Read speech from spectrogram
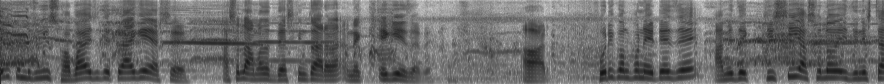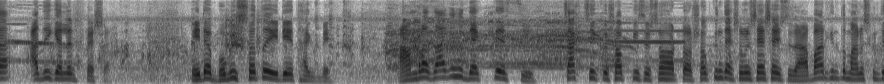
এরকম যদি সবাই যদি একটু এগিয়ে আসে, আসলে আমাদের দেশ কিন্তু আরও অনেক এগিয়ে যাবে। আর পরিকল্পনা এটাই যে, আমি যে কৃষি আসলে এই জিনিসটা আদিকালের পেশা। এটা ভবিষ্যতে এটাই থাকবে। আমরা যা কিছু দেখতে এসেছি, চাকচিক্য সব কিছু শহর টহর, সব কিন্তু একসময় শেষ হয়ে যাবে। আবার কিন্তু মানুষ কিন্তু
